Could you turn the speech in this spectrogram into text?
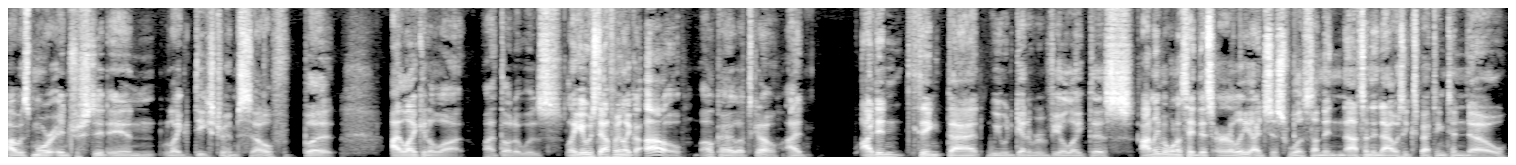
I was more interested in like Dijkstra himself, but I like it a lot. I thought it was like it was definitely like, oh, okay, let's go. I I didn't think that we would get a reveal like this. I don't even want to say this early. I just was something not something that I was expecting to know.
